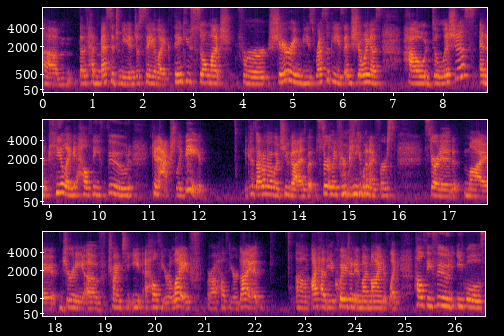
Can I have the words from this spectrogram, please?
um, that have had message me and just say like, thank you so much for sharing these recipes and showing us how delicious and appealing healthy food can actually be. Because I don't know about you guys, but certainly for me when I first started my journey of trying to eat a healthier life or a healthier diet, um, I had the equation in my mind of like healthy food equals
